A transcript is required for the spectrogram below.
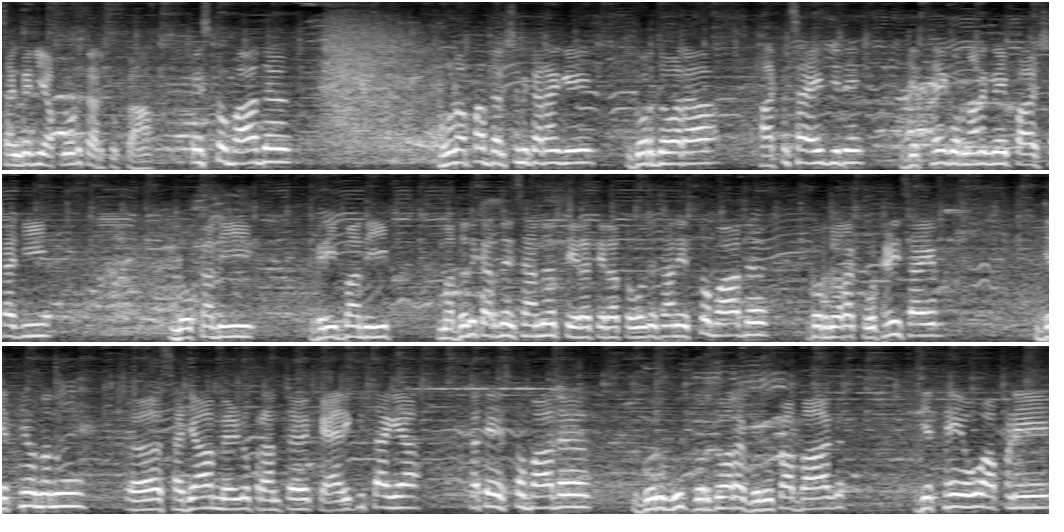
ਸੰਗਤ ਜੀ ਅਪਲੋਡ ਕਰ ਚੁੱਕਾ ਹਾਂ। ਇਸ ਤੋਂ ਬਾਅਦ ਹੁਣ ਆਪਾਂ ਦਰਸ਼ਨ ਕਰਾਂਗੇ ਗੁਰਦੁਆਰਾ ਹੱਟ ਸਾਹਿਬ ਜੀ ਦੇ, ਜਿੱਥੇ ਗੁਰੂ ਨਾਨਕ ਦੇਵ ਪਾਤਸ਼ਾਹ ਜੀ ਲੋਕਾਂ ਦੀ, ਗਰੀਬਾਂ ਦੀ ਮਦਦ ਕਰਦੇ ਸਨ 13 13 ਤੋਲਦੇ ਸਨ। ਇਸ ਤੋਂ ਬਾਅਦ ਗੁਰਦੁਆਰਾ ਕੋਠੜੀ ਸਾਹਿਬ, ਜਿੱਥੇ ਉਹਨਾਂ ਨੂੰ ਸਜ਼ਾ ਮਿਲਣ ਉਪਰੰਤ ਕੈਦ ਕੀਤਾ ਗਿਆ। ਅਤੇ ਇਸ ਤੋਂ ਬਾਅਦ ਗੁਰੂ ਗੁਰਦੁਆਰਾ ਗੁਰੂ ਕਾ ਬਾਗ ਜਿੱਥੇ ਉਹ ਆਪਣੇ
